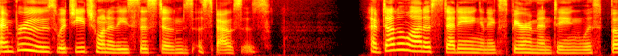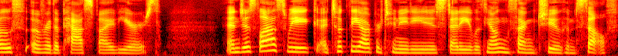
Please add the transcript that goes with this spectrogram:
and brews which each one of these systems espouses. I've done a lot of studying and experimenting with both over the past five years. And just last week, I took the opportunity to study with Youngsang Chu himself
